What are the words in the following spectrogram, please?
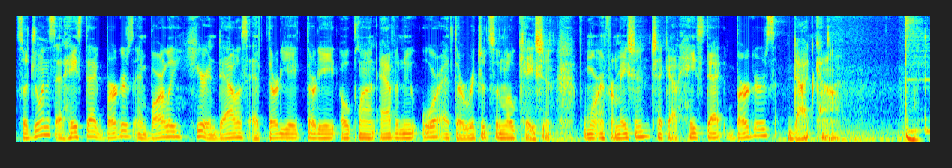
So join us at Haystack Burgers and Barley here in Dallas at 3838 Oak Lawn Avenue or at the Richardson location. For more information, check out haystackburgers.com.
